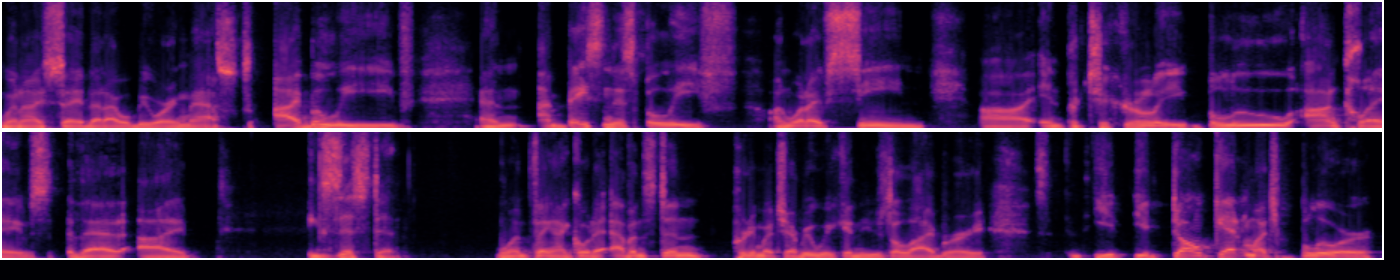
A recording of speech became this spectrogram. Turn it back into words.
when I say that I will be wearing masks. I believe, and I'm basing this belief on what I've seen uh, in particularly blue enclaves that I exist in. One thing, I go to Evanston pretty much every weekend, use the library. You, you don't get much bluer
